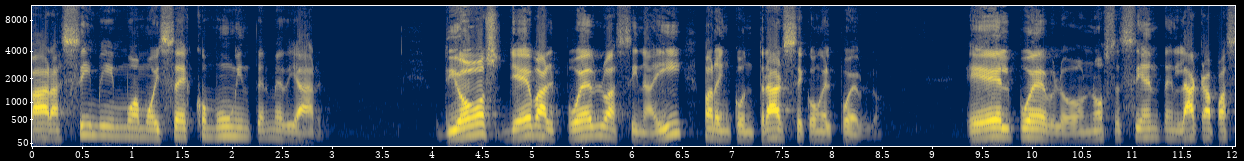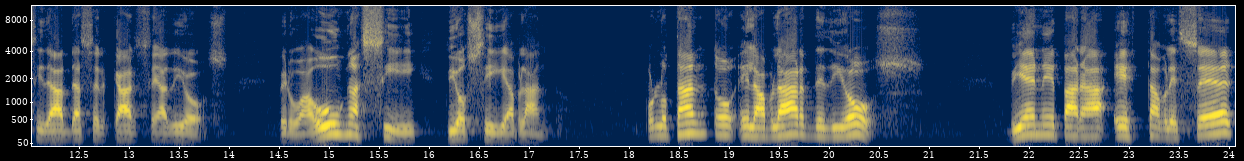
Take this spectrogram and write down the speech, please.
para sí mismo a Moisés como un intermediario. Dios lleva al pueblo a Sinaí para encontrarse con el pueblo. El pueblo no se siente en la capacidad de acercarse a Dios, pero aún así Dios sigue hablando. Por lo tanto, el hablar de Dios viene para establecer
